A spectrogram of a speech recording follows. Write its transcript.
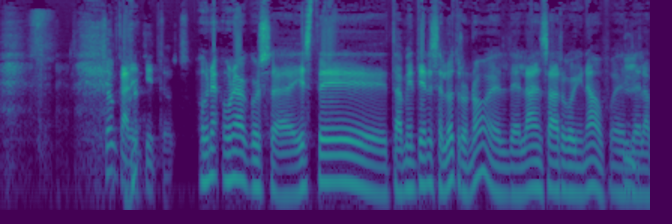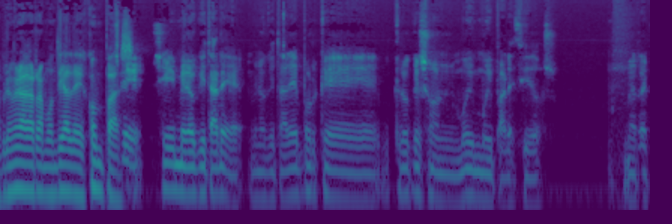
Son calentitos. Una, una cosa, este también tienes el otro, ¿no? El de Lance Argo Now, el de la Primera Guerra Mundial de Compass. Sí, sí, me lo quitaré. Me lo quitaré porque creo que son muy, muy parecidos. Me re-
